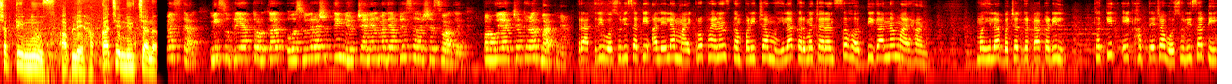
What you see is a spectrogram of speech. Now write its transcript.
शक्ती न्यूज आपले हक्काचे न्यूज चॅनल. नमस्कार मी सुप्रिया तोडकर वसुंधरा शक्ती न्यूज चॅनलमध्ये आपले सहर्ष स्वागत. पाहूया आजच्या ठळक बातम्या. रात्री वसुलीसाठी आलेल्या मायक्रो फायनान्स कंपनीच्या महिला कर्मचाऱ्यांसह तिघांना मारहाण. महिला बचत गटाकडील थकीत एक हप्त्याच्या वसुलीसाठी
